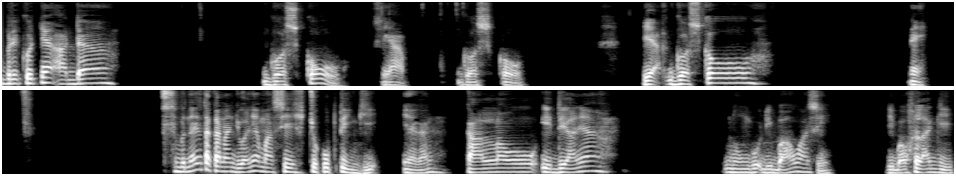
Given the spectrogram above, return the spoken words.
berikutnya ada Gosco, siap. Gosco. Ya, Gosco. Nih. Sebenarnya tekanan jualnya masih cukup tinggi, ya kan? Kalau idealnya nunggu di bawah sih. Di bawah lagi.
